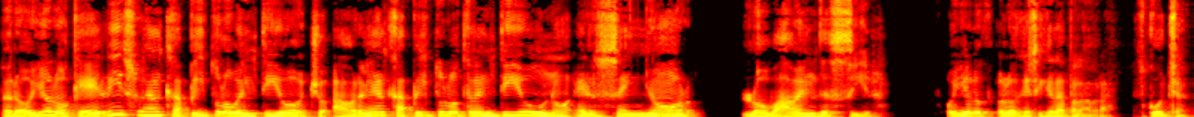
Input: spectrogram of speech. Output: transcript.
Pero oye, lo que él hizo en el capítulo 28, ahora en el capítulo 31, el Señor lo va a bendecir. Oye lo, que sigue la palabra. Escucha.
